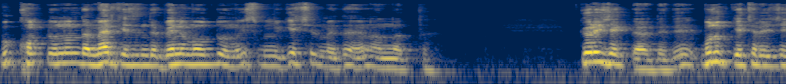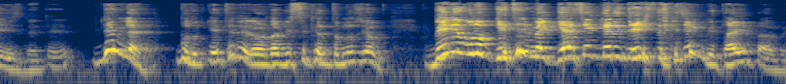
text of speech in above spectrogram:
bu komplonun da merkezinde benim olduğumu ismimi geçirmeden anlattı. Görecekler dedi, bulup getireceğiz dedi. Devlet bulup getirir, orada bir sıkıntımız yok. Beni bulup getirmek gerçekleri değiştirecek mi Tayyip abi?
